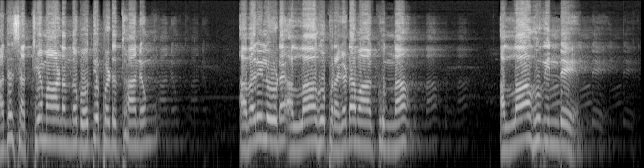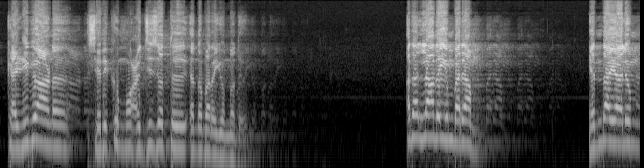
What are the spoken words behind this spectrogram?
അത് സത്യമാണെന്ന് ബോധ്യപ്പെടുത്താനും അവരിലൂടെ അള്ളാഹു പ്രകടമാക്കുന്ന അള്ളാഹുവിന്റെ കഴിവാണ് ശരിക്കും മൊജിസത്ത് എന്ന് പറയുന്നത്. അതല്ലാതെയും വരാം. എന്തായാലും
